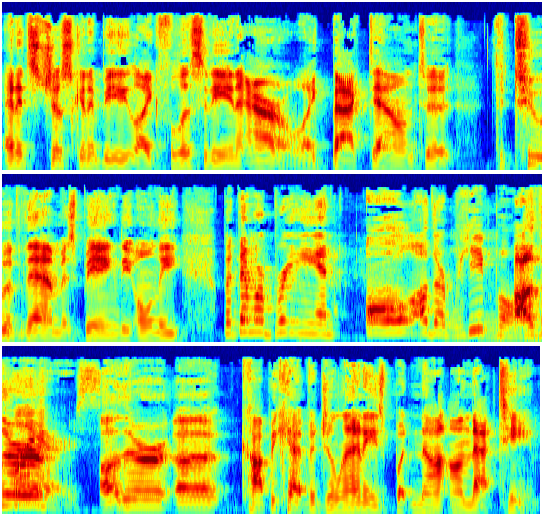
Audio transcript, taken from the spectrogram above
and it's just going to be like Felicity and Arrow, like back down to the two of them as being the only But then we're bringing in all other people, and other players. other uh, copycat vigilantes, but not on that team.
